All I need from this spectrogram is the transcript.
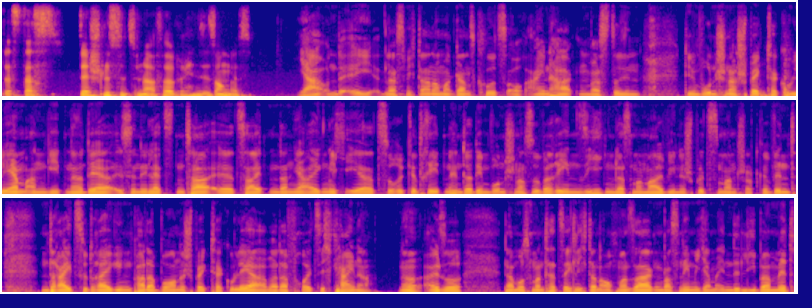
dass das der Schlüssel zu einer erfolgreichen Saison ist. Ja, und ey, lass mich da nochmal ganz kurz auch einhaken, was den, den Wunsch nach Spektakulärem angeht. Ne? Der ist in den letzten Ta äh, Zeiten dann ja eigentlich eher zurückgetreten hinter dem Wunsch nach souveränen Siegen, dass man mal wie eine Spitzenmannschaft gewinnt. Ein 3 zu 3 gegen Paderborn ist spektakulär, aber da freut sich keiner. Ne? Also da muss man tatsächlich dann auch mal sagen, was nehme ich am Ende lieber mit.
